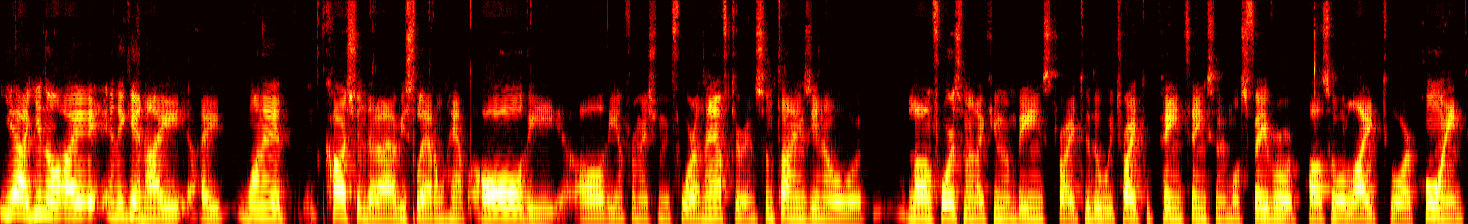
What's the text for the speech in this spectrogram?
Yeah, you know, I and again, I I want to caution that I, obviously I don't have all the all the information before and after, and sometimes you know, law enforcement, like human beings, try to do. We try to paint things in the most favorable possible light to our point.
